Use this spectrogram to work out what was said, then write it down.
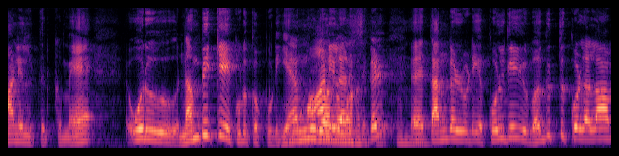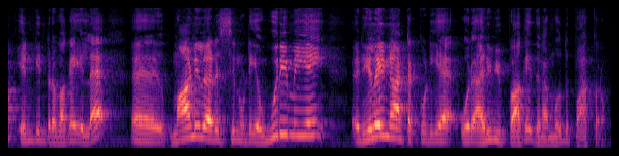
மாநிலத்திற்குமே ஒரு நம்பிக்கையை கொடுக்கக்கூடிய மாநில அரசுகள் தங்களுடைய கொள்கையை வகுத்துக் கொள்ளலாம் என்கின்ற வகையில மாநில அரசினுடைய உரிமையை நிலைநாட்டக்கூடிய ஒரு அறிவிப்பாக இதை நம்ம வந்து பார்க்கிறோம்.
